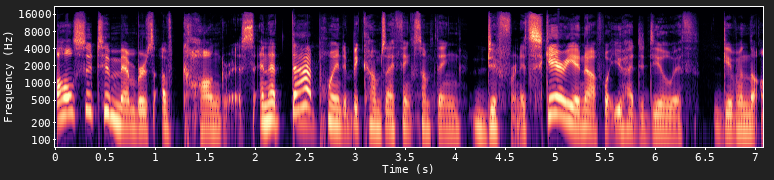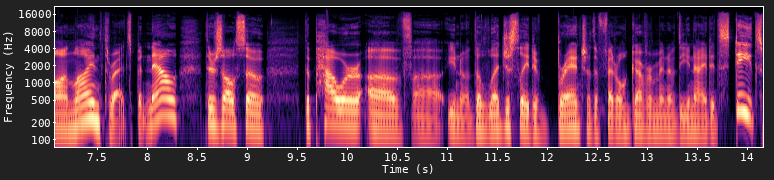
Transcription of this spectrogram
also to members of Congress. And at that mm. point, it becomes, I think, something different. It's scary enough what you had to deal with given the online threats, but now there's also the power of, uh, you know, the legislative branch of the federal government of the United States,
